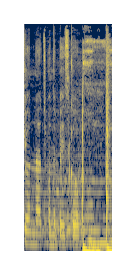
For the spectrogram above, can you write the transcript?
your nuts when the bass go boom, boom,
